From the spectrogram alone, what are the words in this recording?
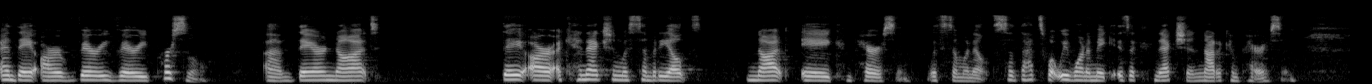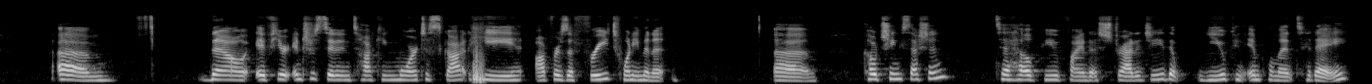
and they are very, very personal. Um, they are not they are a connection with somebody else, not a comparison with someone else. So that's what we want to make is a connection, not a comparison. Um, now, if you're interested in talking more to Scott, he offers a free 20 minute um, coaching session to help you find a strategy that you can implement today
